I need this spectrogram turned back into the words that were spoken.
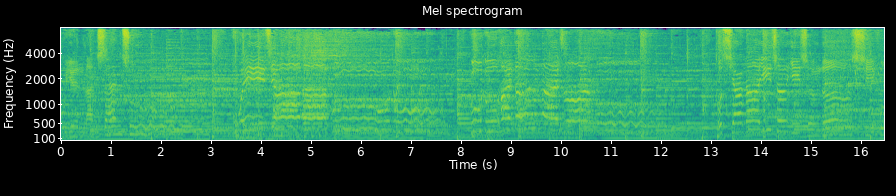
不。远阑珊处，回家吧，脱下那一层一层的西服，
